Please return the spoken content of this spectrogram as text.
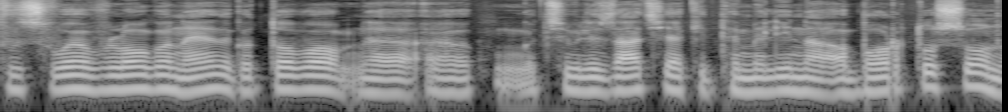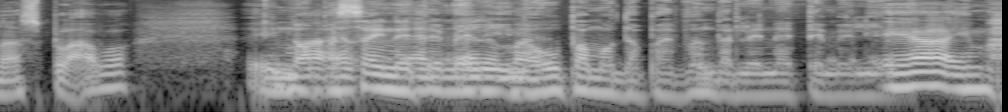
tu svojo vlogo, ne, gotovo eh, eh civilizacija, ki temelji na abortusu, na splavu. No, pa saj ne temelji, no, upamo, da pa je vendarle ne temelji. Ja, ima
